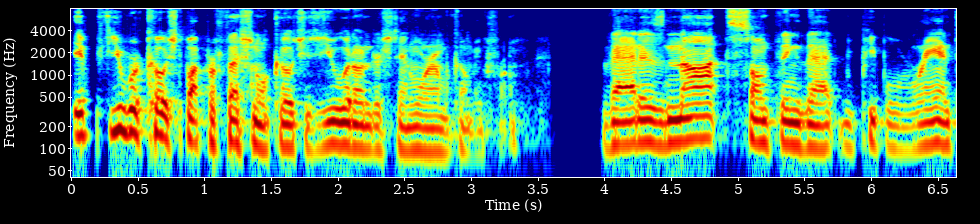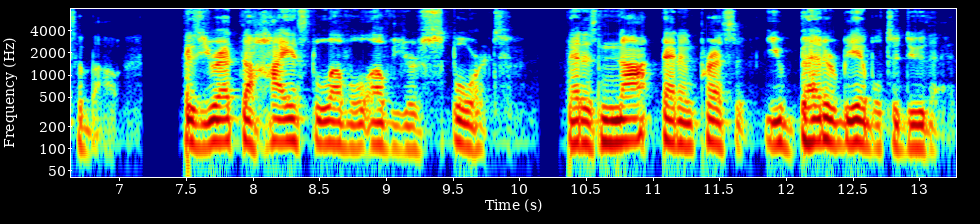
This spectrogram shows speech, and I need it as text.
If you were coached by professional coaches, you would understand where I'm coming from. That is not something that people rant about because you're at the highest level of your sport. That is not that impressive. You better be able to do that.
